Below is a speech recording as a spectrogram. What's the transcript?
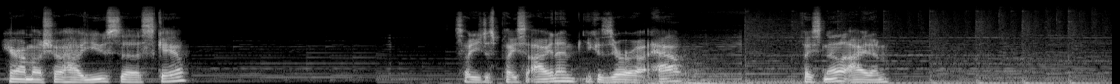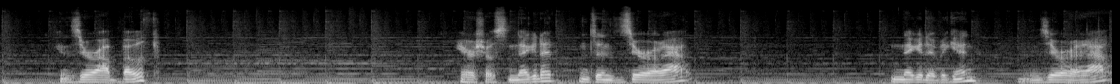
Here I'm going to show how to use the scale. So you just place the item, you can zero it out, place another item, can zero out both. Here shows negative and then zero it out. Negative again, and zero it out.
